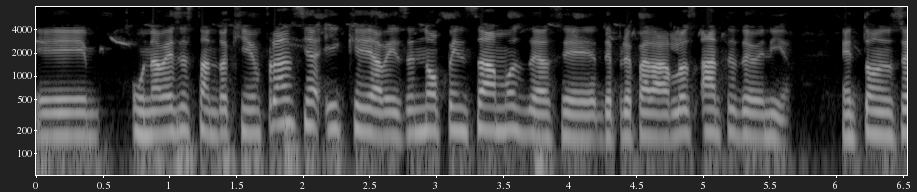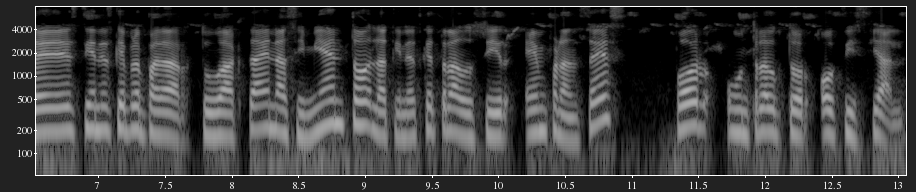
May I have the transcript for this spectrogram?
eh, una vez estando aquí en Francia y que a veces no pensamos de, hacer, de prepararlos antes de venir. Entonces tienes que preparar tu acta de nacimiento, la tienes que traducir en francés por un traductor oficial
